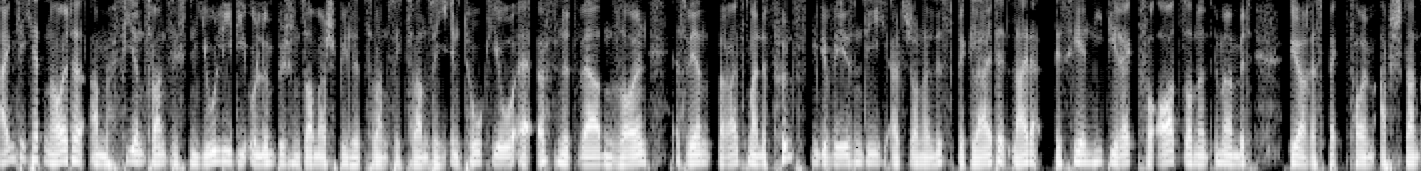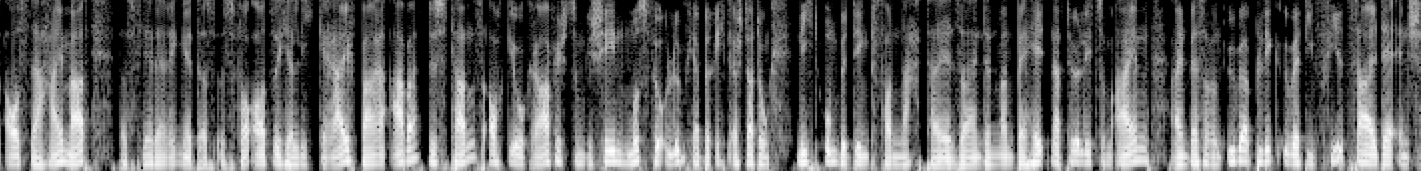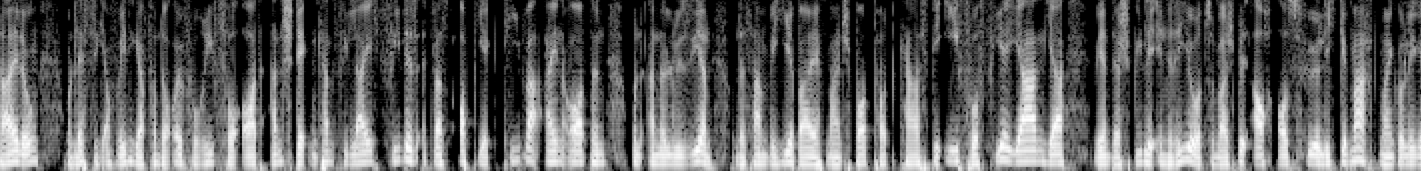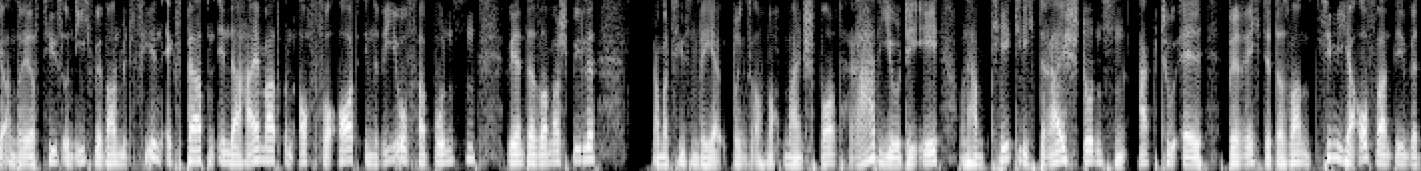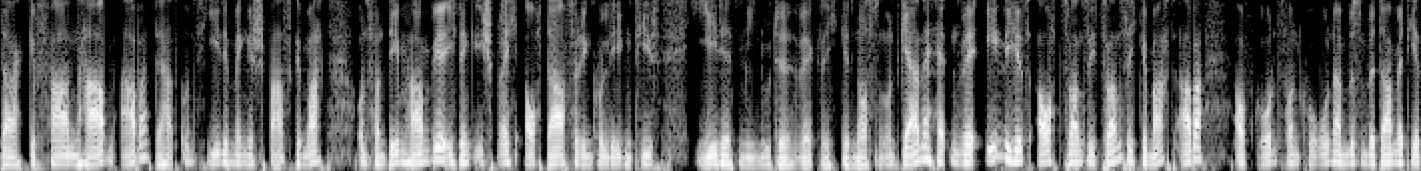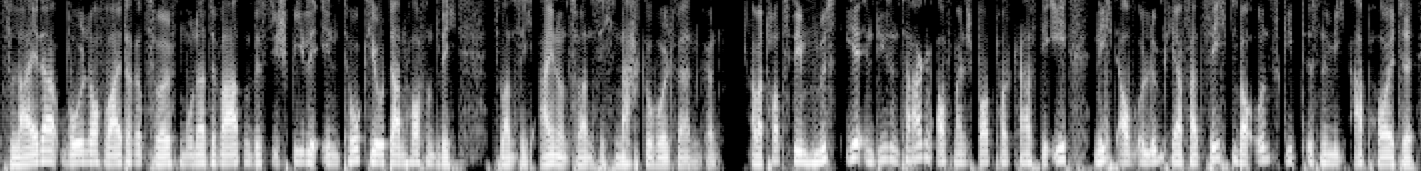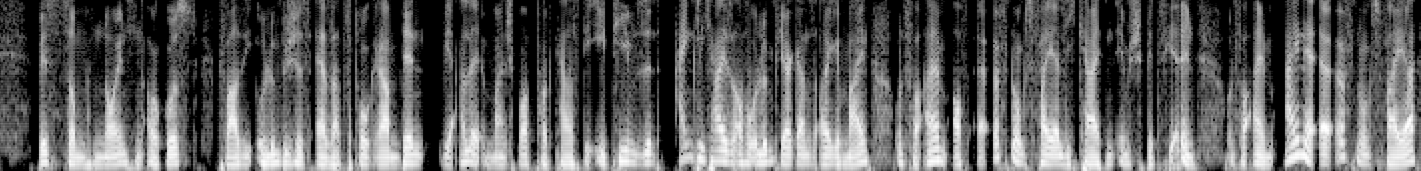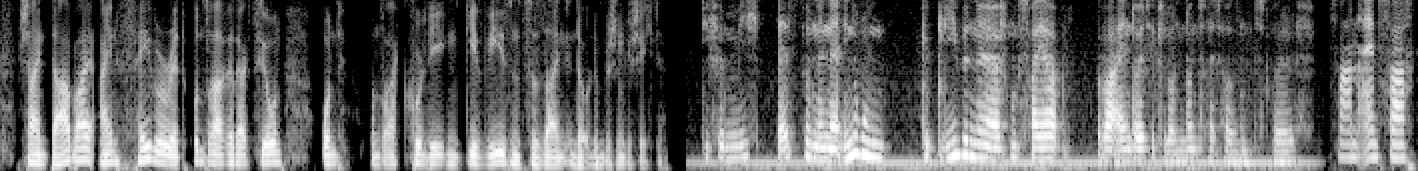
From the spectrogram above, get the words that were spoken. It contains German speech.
Eigentlich hätten heute am 24. Juli die Olympischen Sommerspiele 2020 in Tokio eröffnet werden sollen. Es wären bereits meine fünften gewesen, die ich als Journalist begleite. Leider bisher nie direkt vor Ort, sondern immer mit eher respektvollem Abstand aus der Heimat. Das Flair der Ringe, das ist vor Ort sicherlich greifbarer, aber Distanz, auch geografisch zum Geschehen, muss für Olympiaberichterstattung nicht unbedingt von Nachteil sein, denn man behält natürlich zum einen einen besseren Überblick über die Vielzahl der Entscheidungen und lässt sich auch weniger von der Euphorie vor Ort anstecken, kann vielleicht vieles etwas objektiver einordnen und analysieren. Und das haben wir hier bei meinsportpodcast.de vor vier Jahren ja während der Spiele in Rio zum Beispiel auch ausführlich gemacht. Mein Kollege Andreas Thies und ich, wir waren mit vielen Experten in der Heimat und auch vor Ort in Rio verbunden während der Sommerspiele Damals hießen wir ja übrigens auch noch meinsportradio.de und haben täglich drei Stunden aktuell berichtet. Das war ein ziemlicher Aufwand, den wir da gefahren haben, aber der hat uns jede Menge Spaß gemacht und von dem haben wir, ich denke, ich spreche auch da für den Kollegen Thies, jede Minute wirklich genossen. Und gerne hätten wir ähnliches auch 2020 gemacht, aber aufgrund von Corona müssen wir damit jetzt leider wohl noch weitere zwölf Monate warten, bis die Spiele in Tokio dann hoffentlich 2021 nachgeholt werden können. Aber trotzdem müsst ihr in diesen Tagen auf mein Sportpodcast.de nicht auf Olympia verzichten. Bei uns gibt es nämlich ab heute bis zum 9. August quasi olympisches Ersatzprogramm, denn wir alle im mein Sportpodcast.de Team sind eigentlich heiß auf Olympia ganz allgemein und vor allem auf Eröffnungsfeierlichkeiten im Speziellen. Und vor allem eine Eröffnungsfeier scheint dabei ein Favorite unserer Redaktion und unserer Kollegen gewesen zu sein in der olympischen Geschichte. Die für mich beste und in Erinnerung gebliebene Eröffnungsfeier war eindeutig London 2012. Es waren einfach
